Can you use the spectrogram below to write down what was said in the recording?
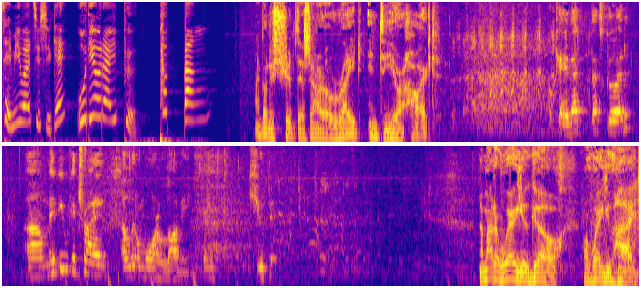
재미와 지식의 오디오 라이프 팝빵 I'm going to shoot this arrow right into your heart. Okay, that that's good. Um, maybe we could try a little more loving. Think Cupid. No matter where you go or where you hide,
